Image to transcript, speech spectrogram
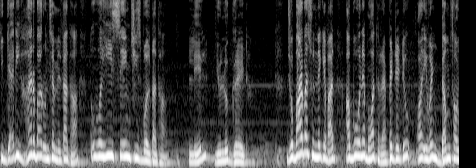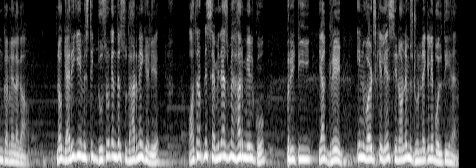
कि गैरी हर बार उनसे मिलता था तो वही सेम चीज़ बोलता था। लील यू लुक ग्रेट जो बार बार सुनने के बाद, अब वो उन्हें बहुत रेपिटेटिव और इवन डम साउंड करने लगा। नो गैरी की मिस्टेक दूसरों के अंदर सुधारने के लिए ऑथर अपने सेमिनार्स में हर मेल को प्रिटी या ग्रेट इन वर्ड्स के लिए सिनोनिम्स ढूँढने के लिए बोलती है।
